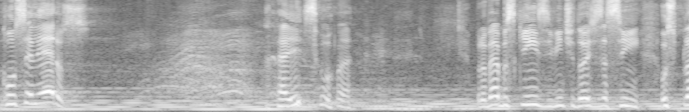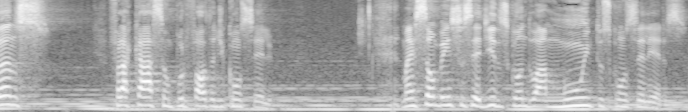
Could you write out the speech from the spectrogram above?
conselheiros. É isso, mano. Provérbios 15, 22 diz assim: Os planos fracassam por falta de conselho, mas são bem-sucedidos quando há muitos conselheiros.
